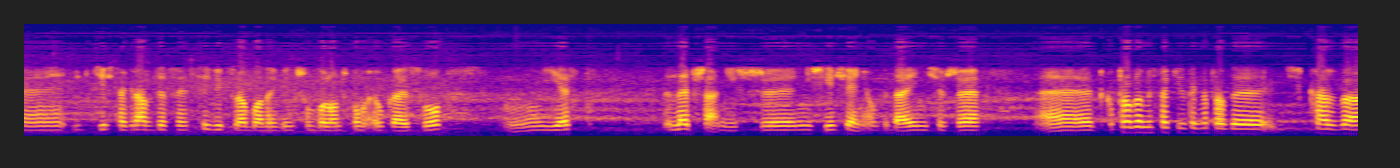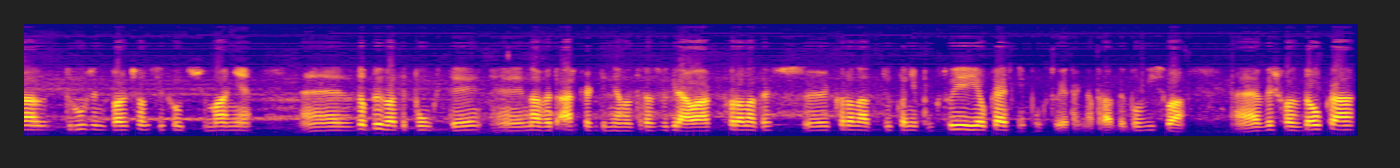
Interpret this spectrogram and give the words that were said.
e, i gdzieś ta gra w defensywie, która była największą bolączką ŁKS-u mm, jest lepsza niż, e, niż jesienią. Wydaje mi się, że e, tylko problem jest taki, że tak naprawdę każda z drużyn walczących o utrzymanie zdobywa te punkty. E, nawet Arka Gdyniano teraz wygrała. Korona też, e, Korona tylko nie punktuje i ŁKS nie punktuje tak naprawdę, bo Wisła e, wyszła z dołka.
